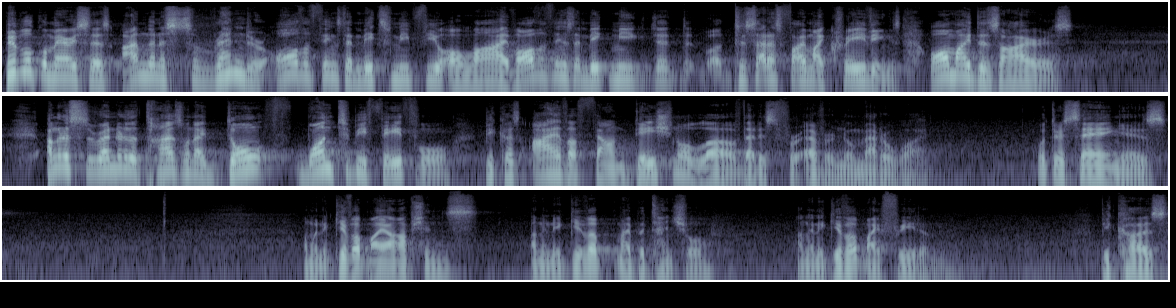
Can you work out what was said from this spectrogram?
Biblical marriage says, I'm going to surrender all the things that makes me feel alive, all the things that make me to, to satisfy my cravings, all my desires. I'm going to surrender the times when I don't want to be faithful because I have a foundational love that is forever, no matter what. What they're saying is, I'm going to give up my options. I'm going to give up my potential. I'm going to give up my freedom because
